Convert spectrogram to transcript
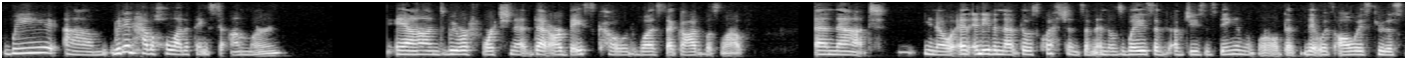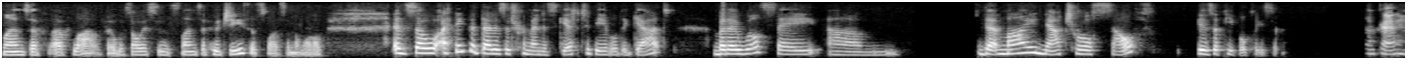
we um, we didn't have a whole lot of things to unlearn, and we were fortunate that our base code was that God was love and that you know and, and even that those questions and, and those ways of, of jesus being in the world that it was always through this lens of, of love. It was always through this lens of who jesus was in the world. And so i think that that is a tremendous gift to be able to get. But i will say um, that my natural self is a people pleaser. Okay.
